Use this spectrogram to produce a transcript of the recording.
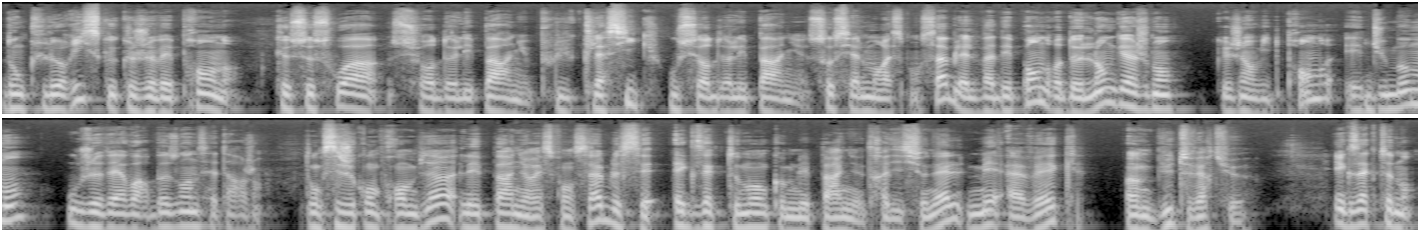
Donc le risque que je vais prendre, que ce soit sur de l'épargne plus classique ou sur de l'épargne socialement responsable, elle va dépendre de l'engagement que j'ai envie de prendre et du moment où je vais avoir besoin de cet argent. Donc si je comprends bien, l'épargne responsable, c'est exactement comme l'épargne traditionnelle, mais avec un but vertueux. Exactement.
